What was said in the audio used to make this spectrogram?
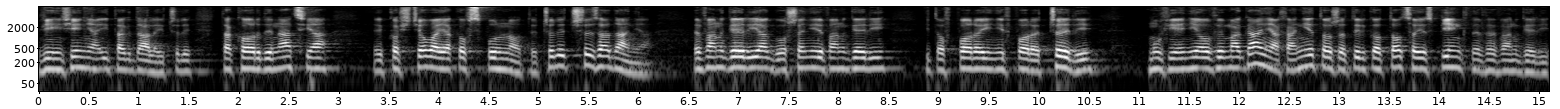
więzienia i tak dalej. Czyli ta koordynacja y, Kościoła jako wspólnoty, czyli trzy zadania. Ewangelia, głoszenie Ewangelii i to w porę i nie w porę, czyli mówienie o wymaganiach, a nie to, że tylko to, co jest piękne w Ewangelii,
